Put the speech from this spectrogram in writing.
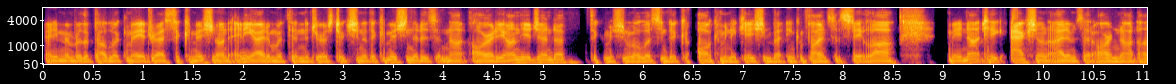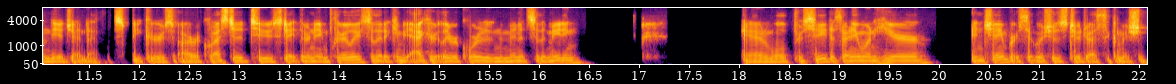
Any member of the public may address the commission on any item within the jurisdiction of the commission that is not already on the agenda. The commission will listen to all communication, but in compliance with state law, may not take action on items that are not on the agenda. Speakers are requested to state their name clearly so that it can be accurately recorded in the minutes of the meeting. And we'll proceed. Is there anyone here in chambers that wishes to address the commission?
